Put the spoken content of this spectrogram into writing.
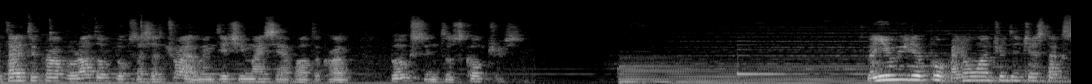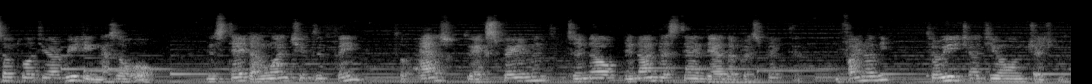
I tried to carve a lot of books as a trial when teaching myself how to carve books into sculptures. When you read a book, I don't want you to just accept what you are reading as a whole. Instead, I want you to think, to ask, to experiment, to know and understand the other perspective. And finally, to reach at your own judgment.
